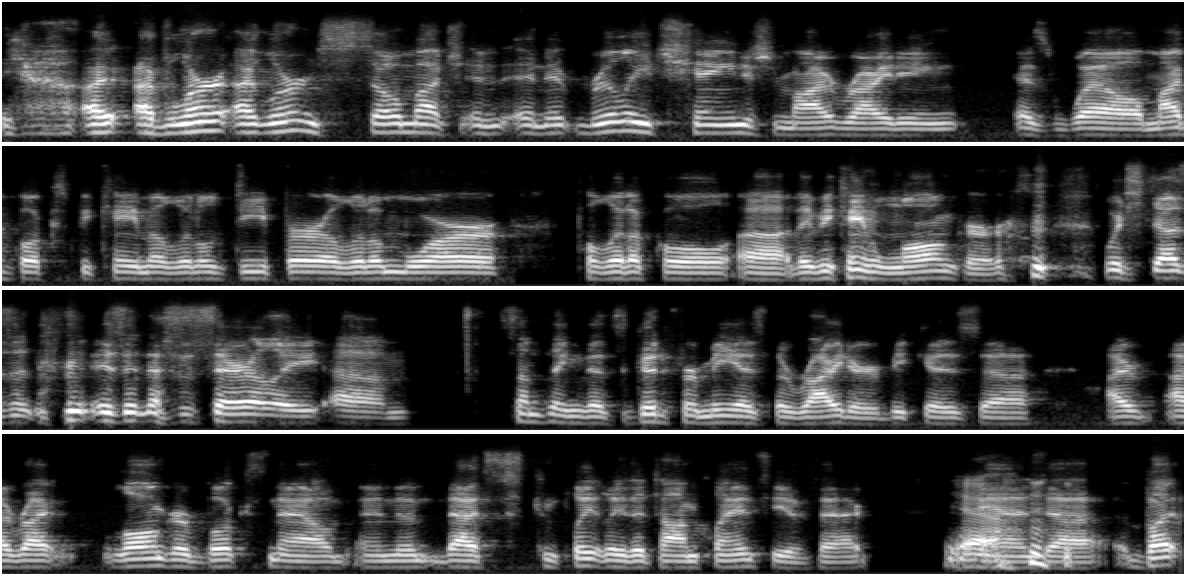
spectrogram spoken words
Yeah, I, I've learned I learned so much, and and it really changed my writing as well. My books became a little deeper, a little more political. Uh, they became longer, which doesn't isn't necessarily um, something that's good for me as the writer because. Uh, I, I write longer books now, and then that's completely the Tom Clancy effect. Yeah. And uh, but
